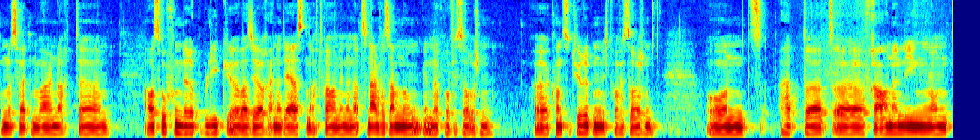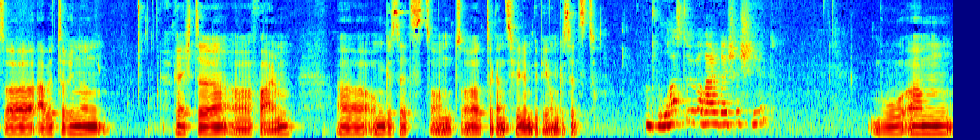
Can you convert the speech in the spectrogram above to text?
bundesweiten Wahl nach der Ausrufung der Republik, äh, war sie auch eine der ersten acht Frauen in der Nationalversammlung, in der professorischen, äh, konstituierten, nicht professorischen, und hat dort äh, Frauenanliegen und äh, Arbeiterinnenrechte äh, vor allem umgesetzt und da ganz viel in Bewegung gesetzt. Und wo hast du überall recherchiert? Wo ähm,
